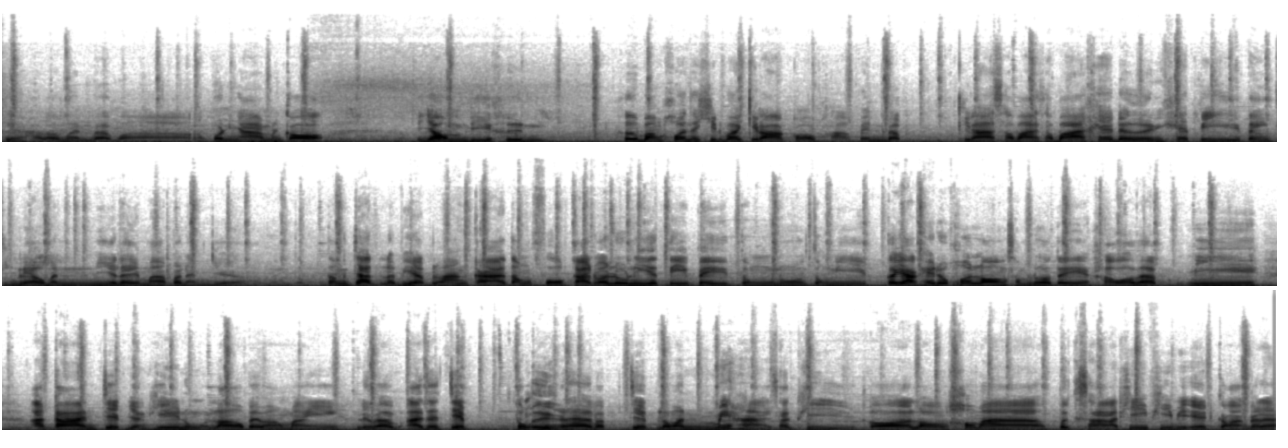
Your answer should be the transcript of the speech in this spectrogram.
ขึ้นค่ะแล้วเหมือนแบบว่าผลงานมันก็ย่อมดีขึ้น คือบางคนจะคิดว่ากีฬากอล์ฟค่ะเป็นแบบกีฬาสบายๆแค่เดิน แค่ตีแต่จริงๆแล้วมันมีอะไรมากกว่านั้นเยอะ ต้องจัดระเบียบร่างกายต้องโฟกัสว่าลูกนี้จะตีไปตรงนู้นตรงนี้ ก็อยากให้ทุกคนลองสำรวจตัวเองค่ะว่าแบบมีอาการเจ็บอย่างที่หนูเล่าไปบ้างไหม หรือแบบอาจจะเจ็บ ตรงอื่นก็ได้แบบเจ็บแล้วมันไม่หายสักที ก็ลองเข้ามาปรึกษาที่ PBS ก่อนก็ได้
